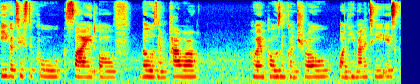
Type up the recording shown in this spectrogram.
egotistical side of those in power who are imposing control on humanity is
